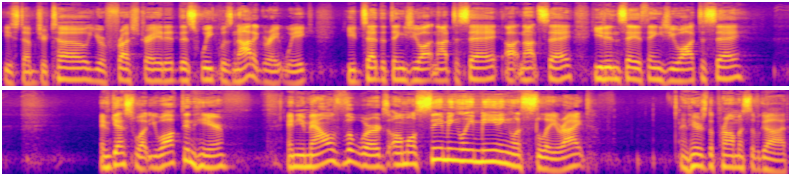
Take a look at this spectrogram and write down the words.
You stubbed your toe, you're frustrated. This week was not a great week. You'd said the things you ought not to say, ought not say. You didn't say the things you ought to say. And guess what? You walked in here and you mouth the words almost seemingly meaninglessly, right? And here's the promise of God.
